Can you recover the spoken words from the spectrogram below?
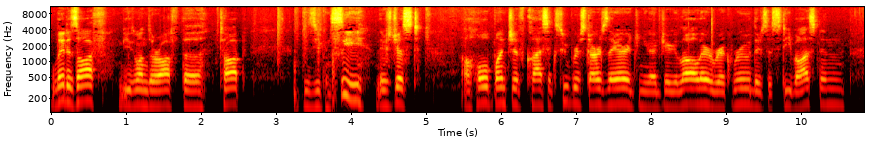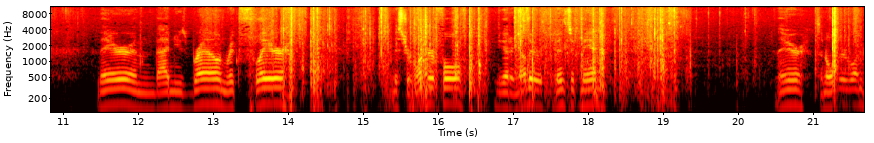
lid is off. These ones are off the top as you can see, there's just a whole bunch of classic superstars there. You got Jerry Lawler, Rick Rude, there's a Steve Austin there, and Bad News Brown, Ric Flair, Mr. Wonderful. You got another Vince McMahon there. It's an older one.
